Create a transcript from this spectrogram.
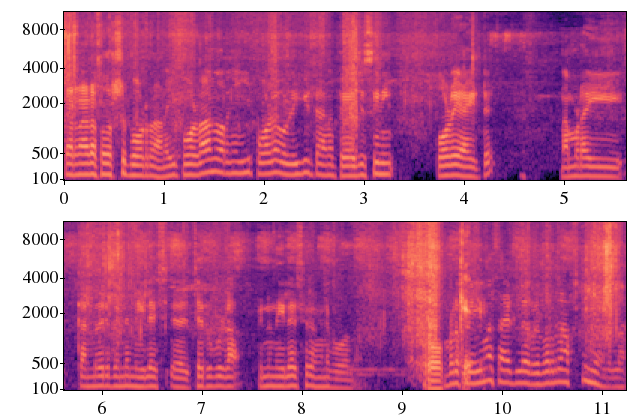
കർണാടക ഫോറസ്റ്റ് ബോർഡറാണ് ഈ പുഴ എന്ന് പറഞ്ഞാൽ ഈ പുഴ ഒഴുകിയിട്ടാണ് തേജസ്വിനി പുഴയായിട്ട് നമ്മുടെ ഈ കണ്ണൂർ പിന്നെ നീലേശ് ചെറുപുഴ പിന്നെ നീലേശ്വരം അങ്ങനെ പോകുന്നത്. നമ്മുടെ ഫേമസ് ആയിട്ടുള്ള റിവർ റാഫ്റ്റിംഗ് ആണല്ലോ.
